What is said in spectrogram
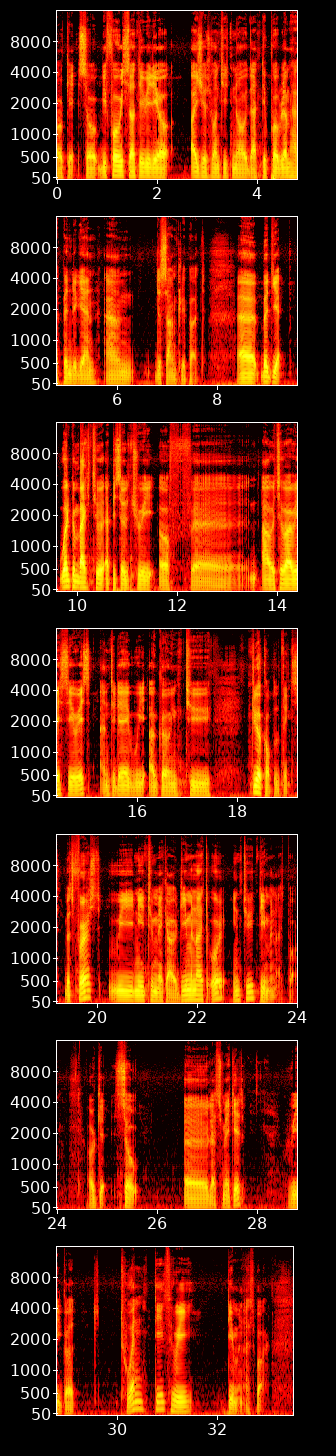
Okay, so before we start the video, I just want you to know that the problem happened again and the sound clip out. Uh, but yeah, welcome back to episode 3 of uh, our Terraria series and today we are going to do a couple things. But first, we need to make our Demonite ore into Demonite bar. Okay, so uh, let's make it. We got 23 Demonite bar.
